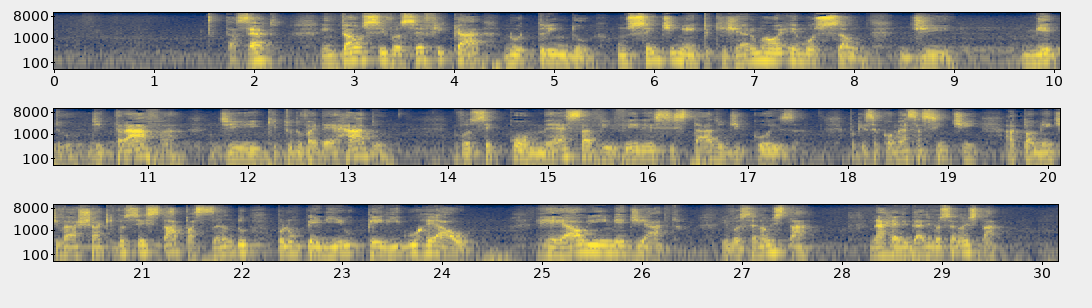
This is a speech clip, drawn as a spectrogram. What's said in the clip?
Tá certo? Então, se você ficar nutrindo um sentimento que gera uma emoção de medo, de trava, de que tudo vai dar errado, você começa a viver esse estado de coisa. Porque você começa a sentir, a tua mente vai achar que você está passando por um perigo, perigo real, real e imediato. E você não está. Na realidade você não está.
